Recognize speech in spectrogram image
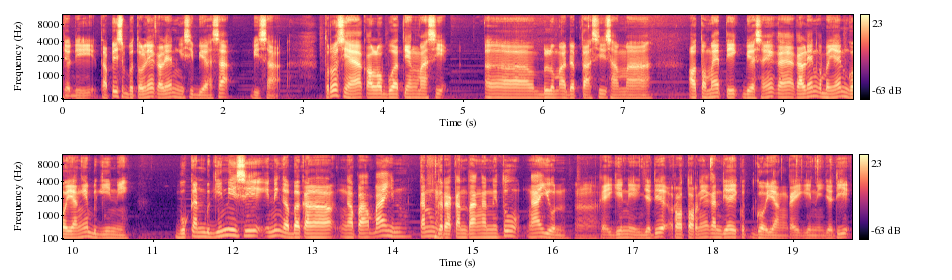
Jadi tapi sebetulnya kalian ngisi biasa bisa. Terus ya kalau buat yang masih eh, belum adaptasi sama otomatis biasanya kayak kalian kebanyakan goyangnya begini. Bukan begini sih, ini nggak bakal ngapa-ngapain. Kan gerakan tangan itu ngayun Ah, kayak gini. Jadi rotornya kan dia ikut goyang kayak gini. Jadi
